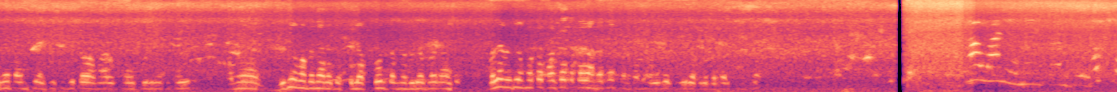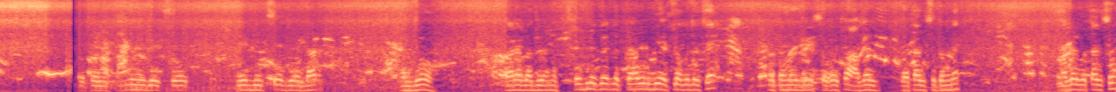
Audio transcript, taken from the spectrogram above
એ ટાઈમથી હજી સુધી તો અમારું કોઈ પૂરી નથી થયું અને વિડીયોમાં બન્યા રહેજો ફૂલ ફૂલ તમને વિડીયો બનાવશે ભલે વિડીયો મોટો થશે તો કઈ વાંધો નહીં પણ તમને વિડીયો પૂરો પૂરો બતાવી પાણી જે છે એ બી છે જોરદાર જો ચારે બાજુ એનું પબ્લિક એટલે ક્રાઉડ બી એટલો બધો છે. તો તમે જોઈ શકો છો, આગળ બતાવીશું તમને. આગળ બતાવીશું.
